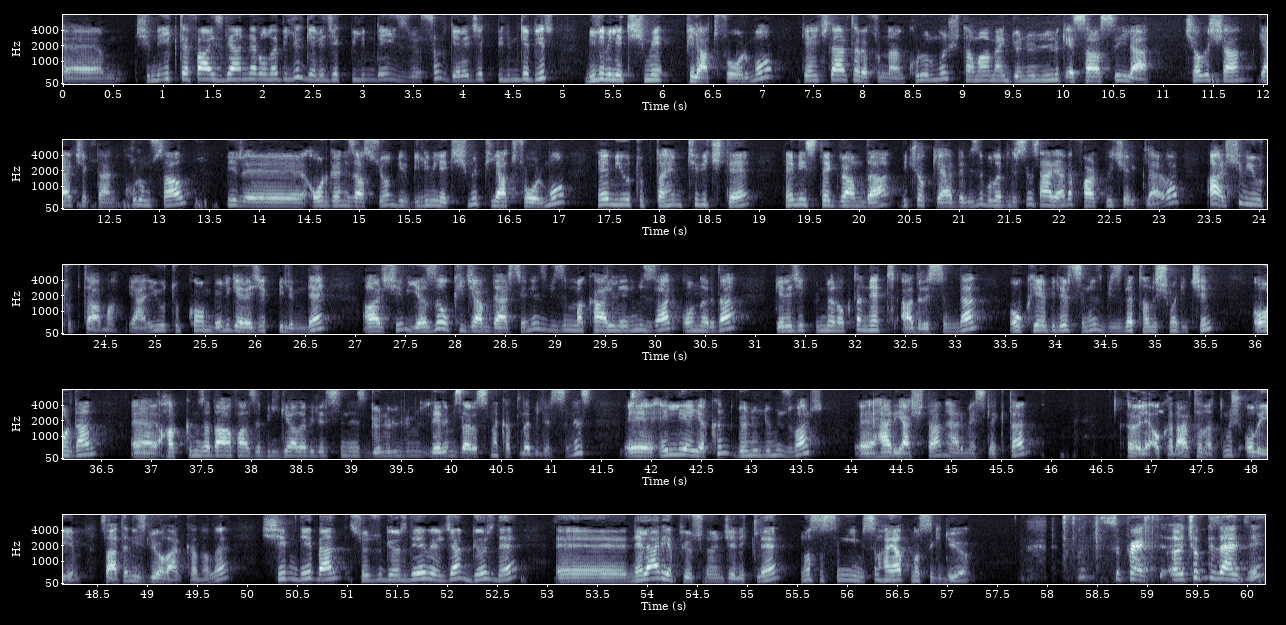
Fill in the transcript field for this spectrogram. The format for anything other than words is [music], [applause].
Ee, şimdi ilk defa izleyenler olabilir. Gelecek Bilim'de izliyorsunuz. Gelecek Bilim'de bir bilim iletişimi platformu. Gençler tarafından kurulmuş. Tamamen gönüllülük esasıyla çalışan gerçekten kurumsal bir e, organizasyon, bir bilim iletişimi platformu. Hem YouTube'da hem Twitch'te hem Instagram'da birçok yerde bizi bulabilirsiniz. Her yerde farklı içerikler var. Arşiv YouTube'da ama. Yani youtube.com bölü gelecek bilimde arşiv. Yazı okuyacağım derseniz bizim makalelerimiz var. Onları da gelecekbilimde.net adresinden okuyabilirsiniz. Bizle tanışmak için. Oradan e, hakkımıza daha fazla bilgi alabilirsiniz. Gönüllülerimiz arasına katılabilirsiniz. E, 50'ye yakın gönüllümüz var. E, her yaştan, her meslekten. Öyle o kadar tanıtmış olayım. Zaten izliyorlar kanalı. Şimdi ben sözü Gözde'ye vereceğim. Gözde e, neler yapıyorsun öncelikle? Nasılsın, iyi misin? Hayat nasıl gidiyor? Süper. Ee, Çok güzeldi.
